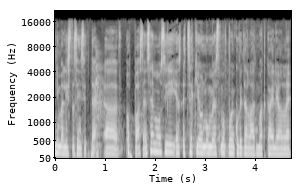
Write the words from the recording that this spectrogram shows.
niin mä listasin sitten äh, oppaaseen semmosia, ja että sekin on mun mielestä, mä voin kuvitella, että matkailijalle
